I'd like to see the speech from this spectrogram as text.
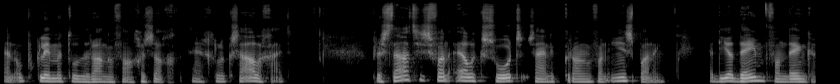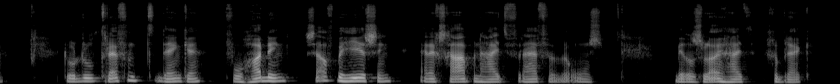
en opklimmen tot de rangen van gezag en gelukzaligheid. Prestaties van elk soort zijn de kroon van inspanning, het diadeem van denken. Door doeltreffend denken, volharding, zelfbeheersing en rechtschapenheid verheffen we ons. Middels luiheid, gebrek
